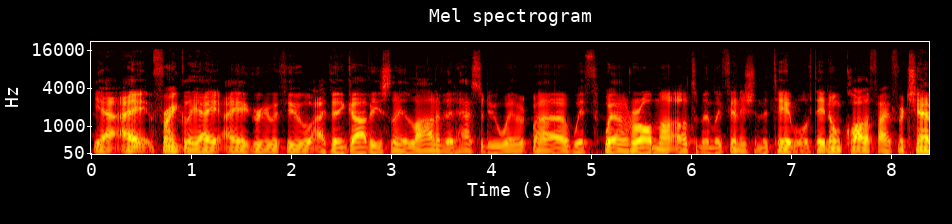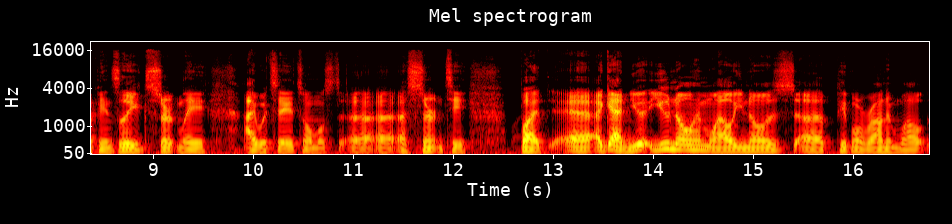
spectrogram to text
Yeah, I frankly I, I agree with you. I think obviously a lot of it has to do with uh, with where Roma ultimately finish in the table. If they don't qualify for Champions League, certainly I would say it's almost a, a certainty. But uh, again, you you know him well. You know his uh, people around him well.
